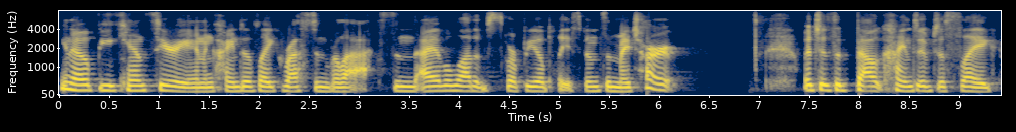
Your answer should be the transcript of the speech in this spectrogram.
you know, be Cancerian and kind of like rest and relax. And I have a lot of Scorpio placements in my chart, which is about kind of just like,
